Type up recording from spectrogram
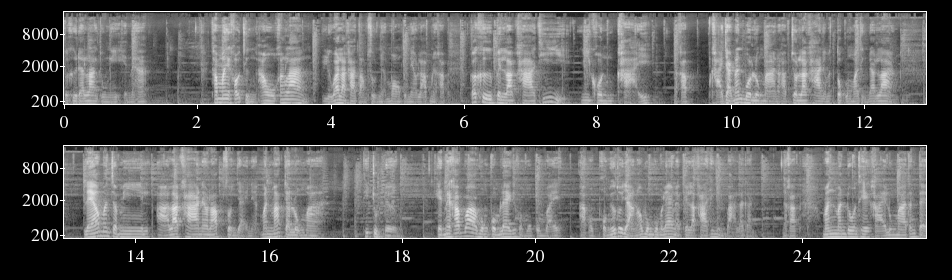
ก็คือด้านล่างตรงนี้เห็นไหมฮะ ทำไมเขาถึงเอาข้างล่าง หรือว่าราคาต่ำสุดเนี่ยมองเป็นแนวรับนะครับ ก็คือเป็นราคาที่มีคนขายนะครับขายจากด้านบนลงมานะครับ จนราคาเนี่ยมันตกลงมาถึงด้านล่าง แล้วมันจะมีอ่าราคาแนวรับส่วนใหญ่เนี่ยมันมักจะลงมาที่จุดเดิม เห็นไหมครับว่าวงกลมแรกที่ผมวงกลมไว้อ่าผมผมยกตัวอย่างเนาะวงกลมแรกเนี่ยเป็นราคาที่ 1 บาทแล้วกันนะครับมันมันโดนเทขายลงมาตั้งแต่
